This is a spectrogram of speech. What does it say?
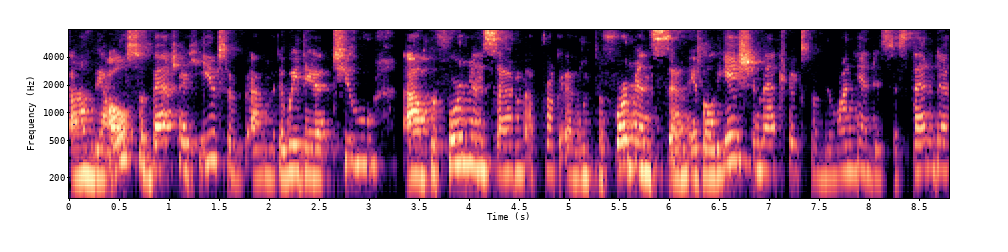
um, we are also better here. So um, the way there are two um, performance um, um, performance evaluation metrics. On the one hand, it's the standard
